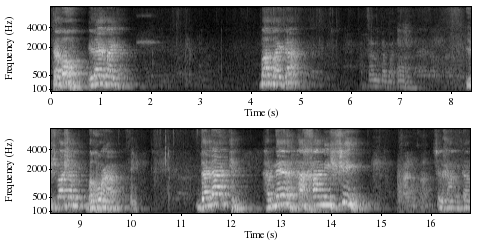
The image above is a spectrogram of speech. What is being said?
תבוא אליי הביתה. בא הביתה, ישבה שם בחורה, דלק הנר החמישי חנוכה. של חנוכה.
